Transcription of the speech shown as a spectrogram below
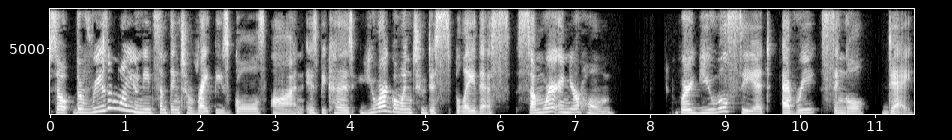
So, the reason why you need something to write these goals on is because you are going to display this somewhere in your home where you will see it every single day.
